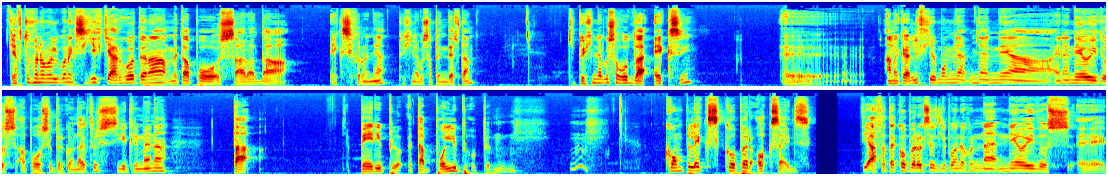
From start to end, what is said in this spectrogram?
και αυτό το φαινόμενο λοιπόν εξηγήθηκε αργότερα μετά από 46 χρόνια, το 1957. Και το 1986 ε, ανακαλύφθηκε λοιπόν μια, μια νέα, ένα νέο είδος από superconductors, συγκεκριμένα τα, περίπλο, τα πολύ complex copper oxides. Αυτά τα copper oxides λοιπόν έχουν ένα νέο είδος ε,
